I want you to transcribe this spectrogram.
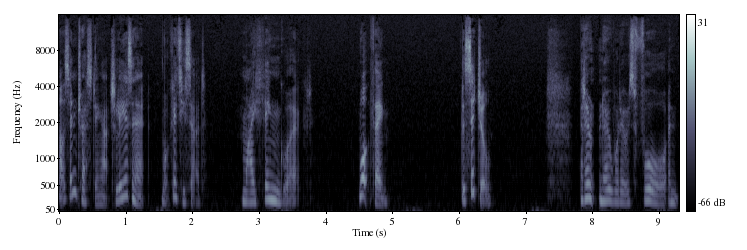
That's interesting, actually, isn't it? What Kitty said. My thing worked. What thing? The sigil? I don't know what it was for, and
